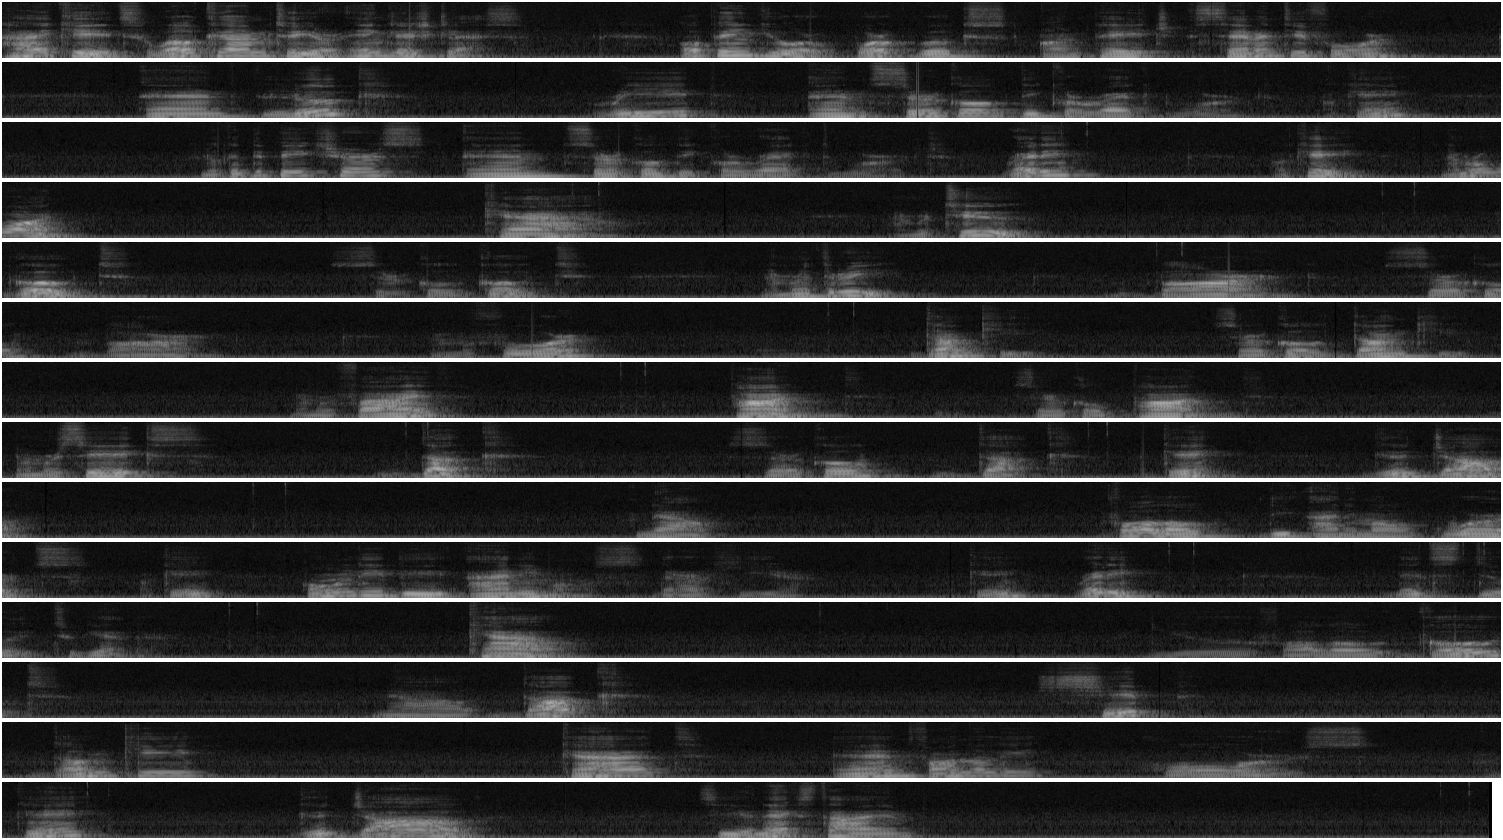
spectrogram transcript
Hi kids, welcome to your English class. Open your workbooks on page 74 and look, read and circle the correct word, okay? Look at the pictures and circle the correct word. Ready? Okay, number one, cow. Number two, goat. Circle goat. Number three barn. Circle barn. Number four donkey. Circle donkey. Number five pond. Circle pond. Number six duck. Circle duck. Okay Good job. Now, follow the animal words, okay? Only the animals that are here, okay? Ready? Let's do it together. Cow. You follow goat. Now, duck. Sheep donkey, cat, and finally horse. Okay? Good job. See you next time.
